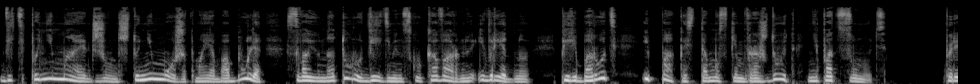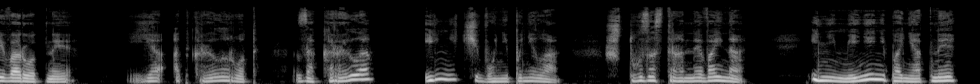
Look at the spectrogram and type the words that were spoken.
Ведь понимает Джун, что не может моя бабуля свою натуру ведьминскую, коварную и вредную перебороть и пакость тому, с кем враждует, не подсунуть. Приворотные. Я открыла рот, закрыла и ничего не поняла. Что за странная война? И не менее непонятные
